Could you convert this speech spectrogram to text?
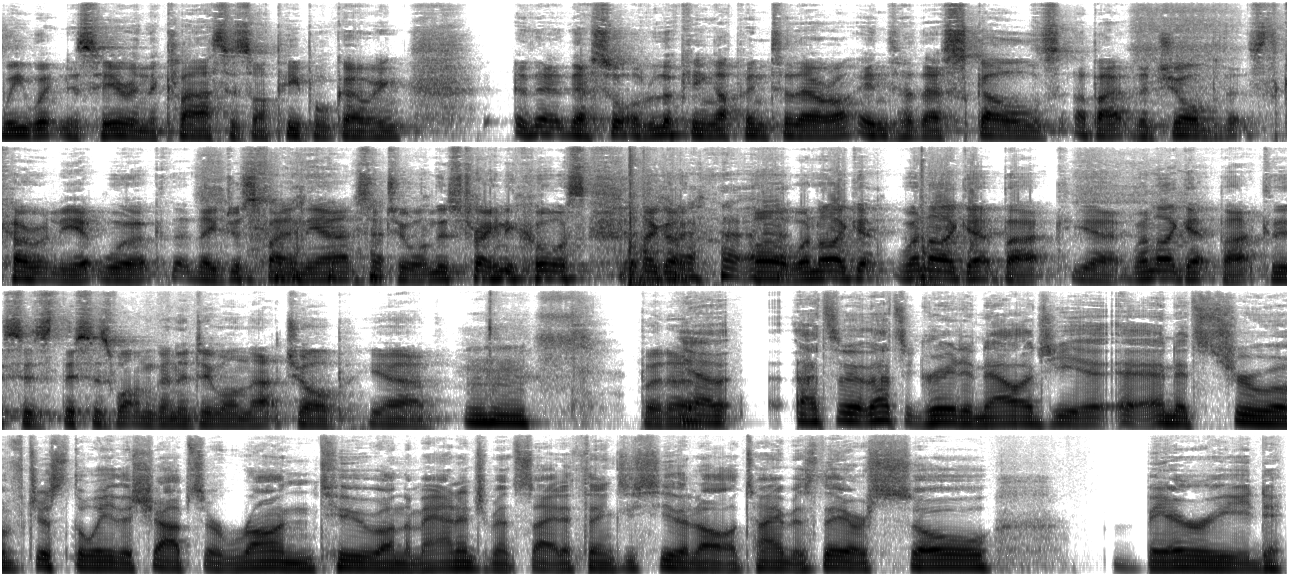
we witness here in the classes are people going, they're, they're, sort of looking up into their into their skulls about the job that's currently at work that they just found the answer to on this training course. They go, "Oh, when I get when I get back, yeah, when I get back, this is this is what I'm going to do on that job." Yeah, mm-hmm. but uh, yeah, that's a that's a great analogy, and it's true of just the way the shops are run too on the management side of things. You see that all the time, is they are so buried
